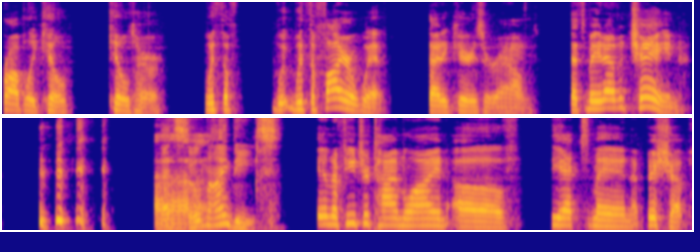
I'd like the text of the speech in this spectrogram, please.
probably killed killed her with the with, with the fire whip that he carries around. That's made out of chain. That's uh, so nineties. in a future timeline of the X Men Bishop,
